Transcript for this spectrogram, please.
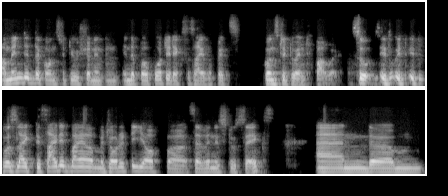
amended the constitution in, in the purported exercise of its constituent power. So it, it, it was like decided by a majority of uh, seven is to six. And, um,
